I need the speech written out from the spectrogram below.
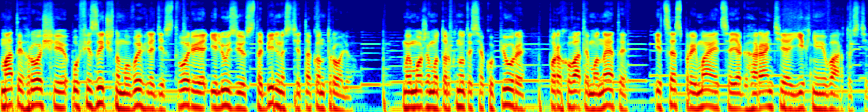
Мати гроші у фізичному вигляді створює ілюзію стабільності та контролю. Ми можемо торкнутися купюри, порахувати монети, і це сприймається як гарантія їхньої вартості.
